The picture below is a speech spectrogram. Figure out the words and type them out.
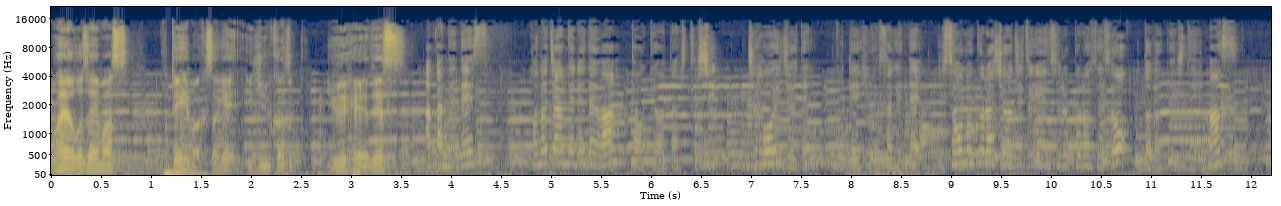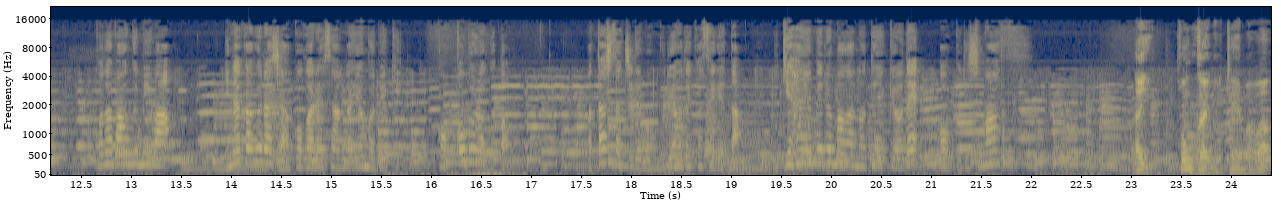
おはようございます。固定費爆下げ移住家族ゆうへいです。あかねです。このチャンネルでは東京を脱出し地方移住で固定費を下げて理想の暮らしを実現するプロセスをお届けしています。この番組は田舎暮らし憧れさんが読むべきコッコブログと私たちでも無料で稼げた生き早めるマガの提供でお送りします。はい今回のテーマは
